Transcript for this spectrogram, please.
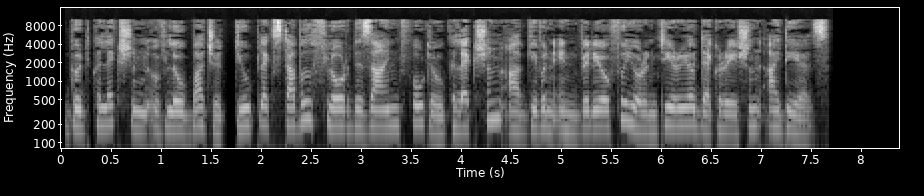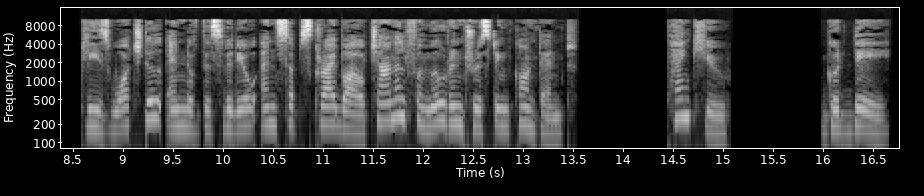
Good collection of low budget duplex double floor design photo collection are given in video for your interior decoration ideas. Please watch till end of this video and subscribe our channel for more interesting content. Thank you. Good day.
